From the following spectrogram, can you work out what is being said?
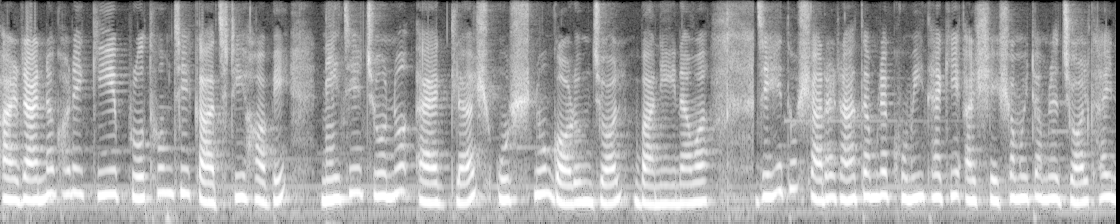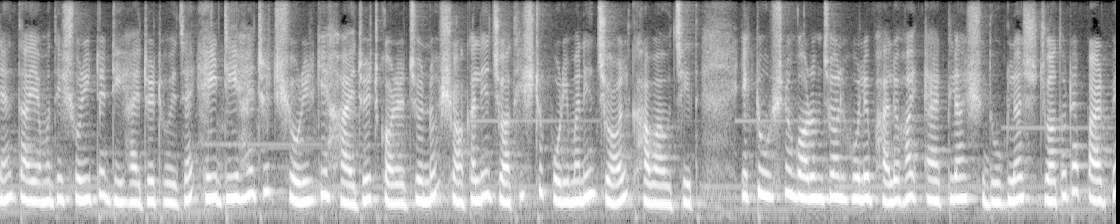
আর রান্নাঘরে গিয়ে প্রথম যে কাজটি হবে, নিজের জন্য এক গ্লাস উষ্ণ গরম জল বানিয়ে নেওয়া। যেহেতু সারা রাত আমরা ঘুমিয়ে থাকি আর সেই সময়টা আমরা জল খাই না, তাই আমাদের শরীরটা ডিহাইড্রেট হয়ে যায়। এই ডিহাইড্রেট শরীরকে হাইড্রেট করার জন্য সকালে যথেষ্ট পরিমাণে জল খাওয়া উচিত। একটু উষ্ণ গরম জল হলে ভালো হয়, এক গ্লাস, দু গ্লাস, যতটা পারবে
